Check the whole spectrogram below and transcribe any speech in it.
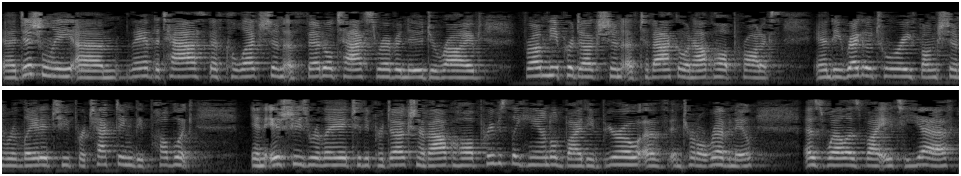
Additionally, um, they have the task of collection of federal tax revenue derived from the production of tobacco and alcohol products and the regulatory function related to protecting the public in issues related to the production of alcohol previously handled by the Bureau of Internal Revenue as well as by ATF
